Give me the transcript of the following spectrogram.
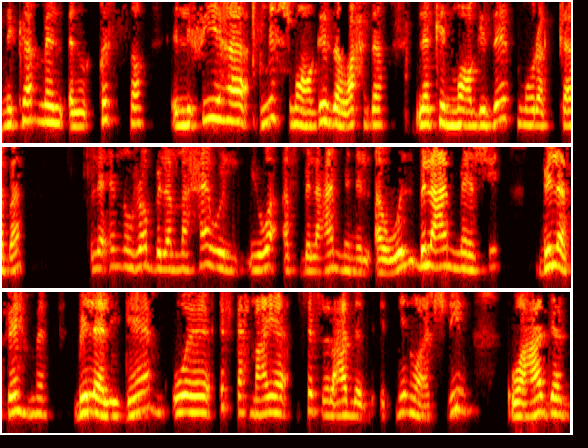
نكمل القصة اللي فيها مش معجزة واحدة لكن معجزات مركبة. لأنه الرب لما حاول يوقف بالعام من الأول بالعام ماشي بلا فهم بلا لجام. وافتح معايا سفر العدد 22 وعدد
